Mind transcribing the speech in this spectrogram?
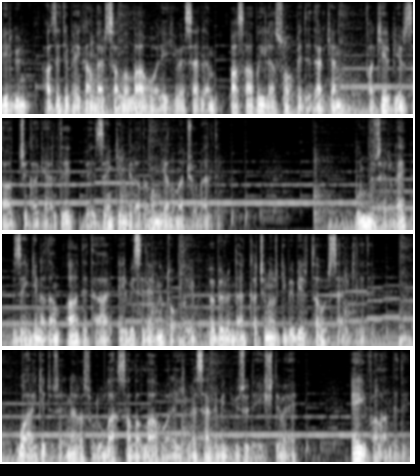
Bir gün Hz. Peygamber sallallahu aleyhi ve sellem ashabıyla sohbet ederken fakir bir zat çıka geldi ve zengin bir adamın yanına çömeldi. Bunun üzerine zengin adam adeta elbiselerini toplayıp öbüründen kaçınır gibi bir tavır sergiledi. Bu hareket üzerine Resulullah sallallahu aleyhi ve sellemin yüzü değişti ve ''Ey falan'' dedi.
